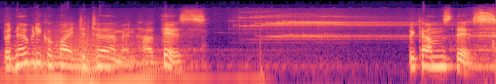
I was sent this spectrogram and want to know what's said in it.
But nobody could quite determine how this becomes this.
